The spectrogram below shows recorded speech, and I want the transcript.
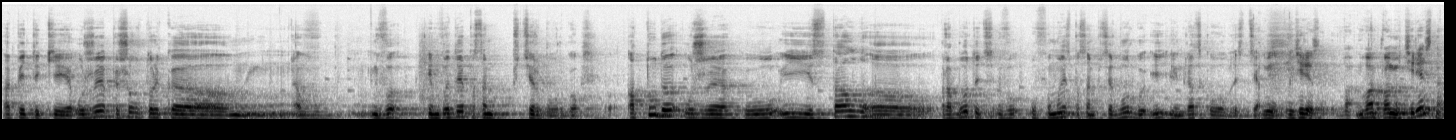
опять-таки, уже пришел только в в МВД по Санкт-Петербургу. Оттуда уже и стал э, работать в УФМС по Санкт-Петербургу и Ленинградской области. Интересно. Вам, вам интересно?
